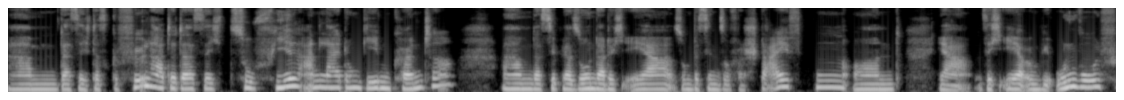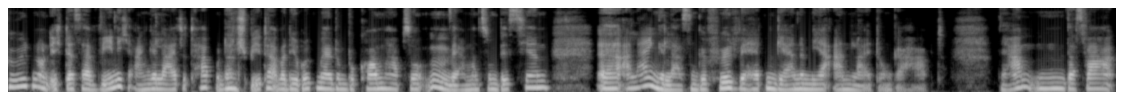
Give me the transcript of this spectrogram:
ähm, dass ich das Gefühl hatte, dass ich zu viel Anleitung geben könnte, ähm, dass die Personen dadurch eher so ein bisschen so versteiften und ja, sich eher irgendwie unwohl fühlten und ich deshalb wenig angeleitet habe und dann später aber die Rückmeldung bekommen habe, so, mh, hm, wir haben uns so ein bisschen äh, alleingelassen gefühlt, wir hätten gerne mehr Anleitung gehabt. Ja, hm, das war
